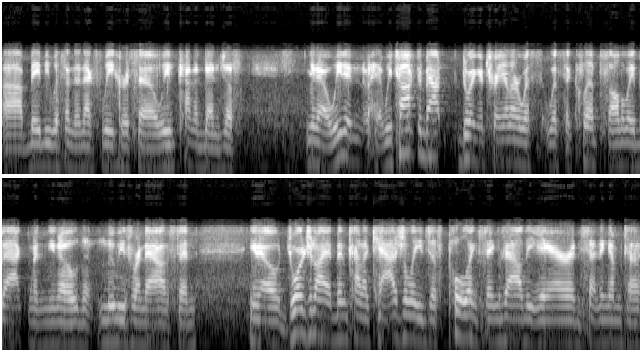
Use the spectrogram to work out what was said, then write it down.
uh, maybe within the next week or so. We've kind of been just, you know, we didn't. We talked about doing a trailer with with the clips all the way back when you know the movies were announced and. You know, George and I have been kind of casually just pulling things out of the air and sending them to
